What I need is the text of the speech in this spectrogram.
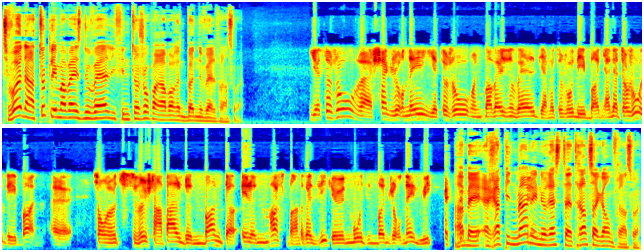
tu vois dans toutes les mauvaises nouvelles il finit toujours par avoir une bonne nouvelle François. Il y a toujours, à chaque journée, il y a toujours une mauvaise nouvelle, puis il y en a toujours des bonnes. Il y en a toujours des bonnes. Si, tu veux, je t'en parle d'une bonne. T'as Elon Musk vendredi qui a eu une maudite bonne journée, lui. Ah ben rapidement là, il nous reste 30 secondes François.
